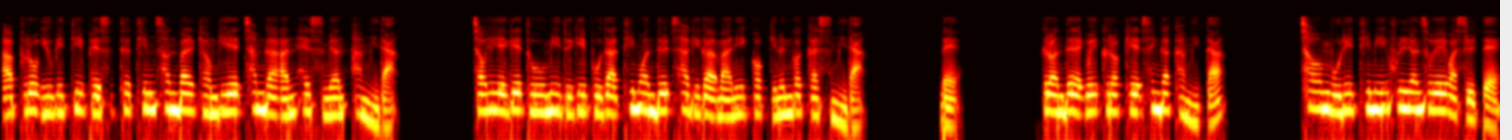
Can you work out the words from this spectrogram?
앞으로 UBT 베스트 팀 선발 경기에 참가 안 했으면 합니다. 저희에게 도움이 되기보다 팀원들 사기가 많이 꺾이는 것 같습니다. 네. 그런데 왜 그렇게 생각합니까? 처음 우리 팀이 훈련소에 왔을 때,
